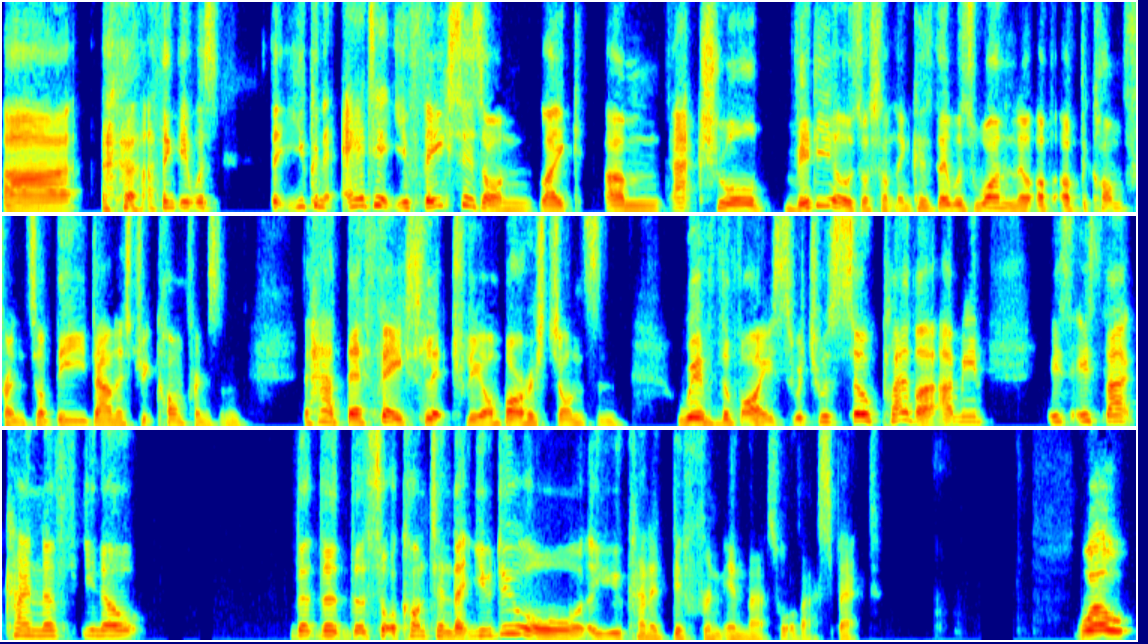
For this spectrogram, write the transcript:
Uh, I think it was that you can edit your faces on like um actual videos or something because there was one of, of the conference of the Downing Street conference and they had their face literally on Boris Johnson with the voice which was so clever. I mean is is that kind of you know the the, the sort of content that you do or are you kind of different in that sort of aspect? Well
